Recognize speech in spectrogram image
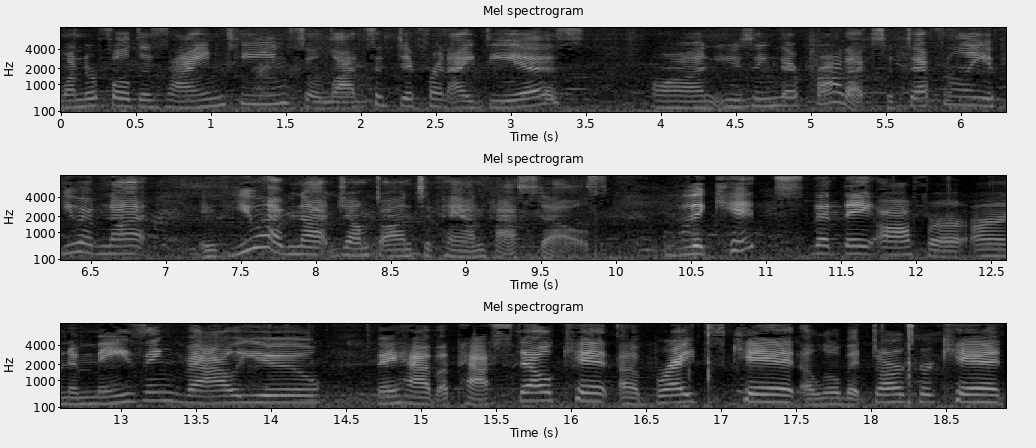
wonderful design team, so lots of different ideas on using their products. So definitely if you have not if you have not jumped onto Pan Pastels, the kits that they offer are an amazing value. They have a pastel kit, a brights kit, a little bit darker kit.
